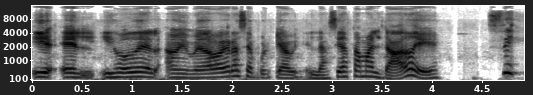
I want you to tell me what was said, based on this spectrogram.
Y el hijo de él, a mí me daba gracia porque él hacía hasta maldades. Sí.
